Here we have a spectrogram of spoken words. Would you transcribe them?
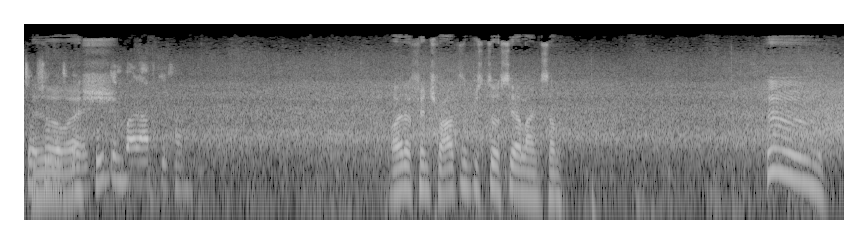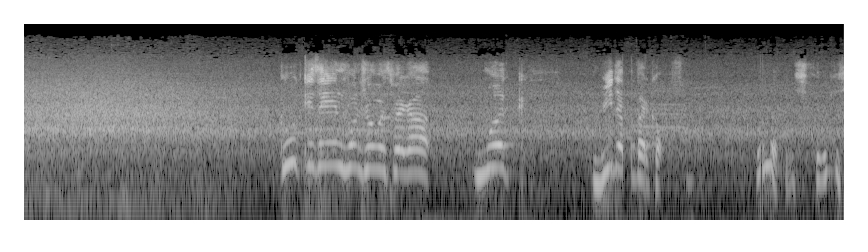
So, Also, schon war weißt- gut den Ball abgefangen. Alter, für den Schwarzen bist du sehr langsam. Hm. Gut gesehen von Schobelsberger. Murk wieder bei Kopf. Wundert mich, wirklich.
